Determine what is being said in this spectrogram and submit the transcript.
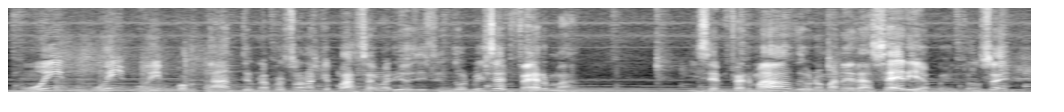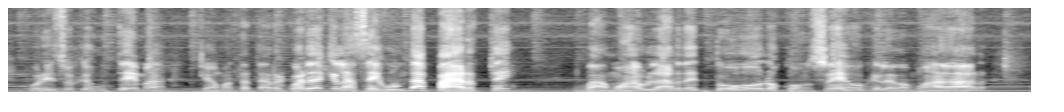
muy, muy, muy importantes. Una persona que pasa varios días sin dormir se enferma. Y se enferma de una manera seria. Pues entonces, por eso que es un tema que vamos a tratar. Recuerda que la segunda parte vamos a hablar de todos los consejos que le vamos a dar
